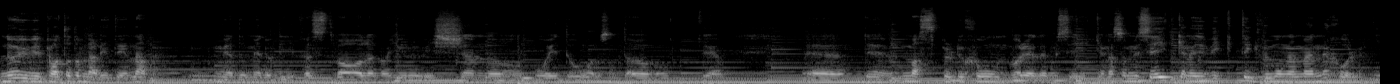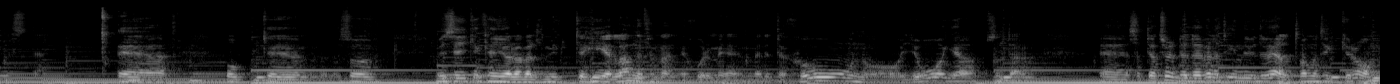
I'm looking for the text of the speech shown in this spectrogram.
Nu har ju vi pratat om det här lite innan. Mm. Med Melodifestivalen och Eurovision och, och Idol och sånt där. Och, eh, eh, det är massproduktion vad det gäller musiken. Alltså musiken är ju viktig för många människor. Just det. Eh, och eh, så musiken kan göra väldigt mycket helande för människor med meditation och yoga och sånt där. Eh, så jag tror det är väldigt individuellt vad man tycker om.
